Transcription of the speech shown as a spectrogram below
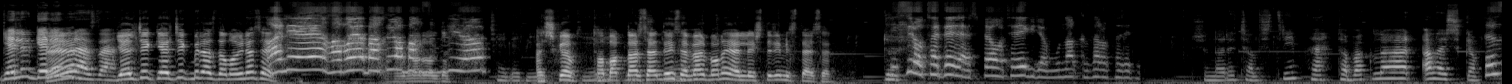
Gelir gelir He? birazdan. Gelecek gelecek birazdan oyna sen. Bunlar oldu. Şöyle bir Aşkım iki, tabaklar üç, sendeyse dört. ver bana yerleştireyim istersen. Dur. Ben gidiyorum. Bunlar kızlar şunları çalıştırayım. Heh tabaklar al aşkım. Kızlar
